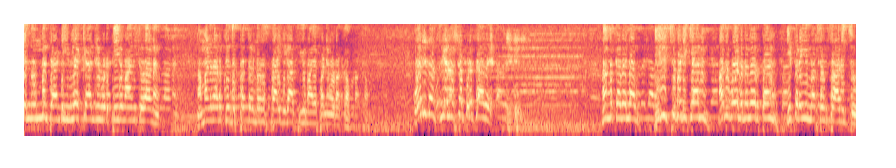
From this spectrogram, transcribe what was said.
എന്ന് ഉമ്മൻചാണ്ടി ആന്റണിയും കൂടെ തീരുമാനിച്ചതാണ്. നമ്മൾ നടത്തിയ മുപ്പത്തിരണ്ട് ദിവസത്തെ ഐതിഹാസികമായ പണിമുടക്കം. ഒരു തസ്തിക നഷ്ടപ്പെടുത്താതെ നമുക്കതെല്ലാം തിരിച്ചു പിടിക്കാനും അതുപോലെ നിലനിർത്താനും ഇത്രയും വർഷം സാധിച്ചു.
